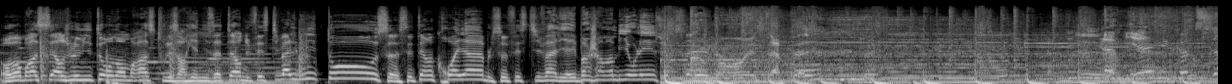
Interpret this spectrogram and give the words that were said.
On embrasse Serge le Mytho, on embrasse tous les organisateurs du festival Mythos. C'était incroyable ce festival. Il y avait Benjamin Biolay sur scène. Comment il s'appelle La mienne est comme ça.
